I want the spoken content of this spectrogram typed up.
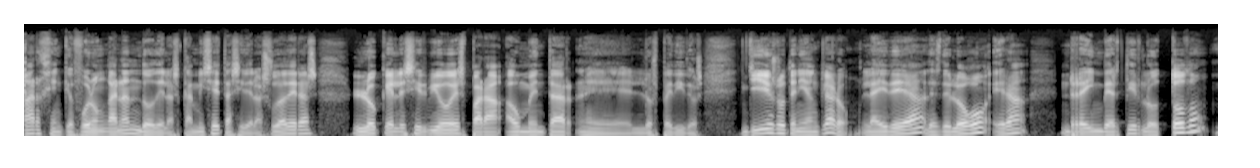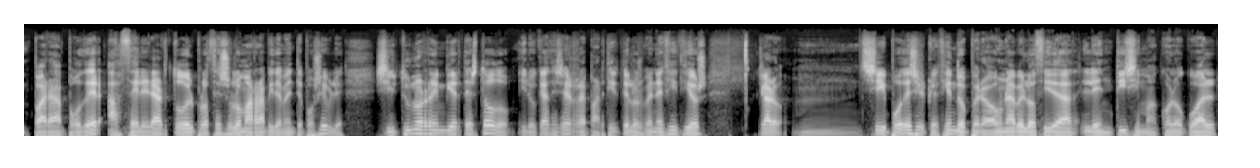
Margen que fueron ganando de las camisetas y de las sudaderas, lo que les sirvió es para aumentar eh, los pedidos. Y ellos lo tenían claro. La idea, desde luego, era reinvertirlo todo para poder acelerar todo el proceso lo más rápidamente posible. Si tú no reinviertes todo y lo que haces es repartirte los beneficios, claro, mm, sí, puedes ir creciendo, pero a una velocidad lentísima, con lo cual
